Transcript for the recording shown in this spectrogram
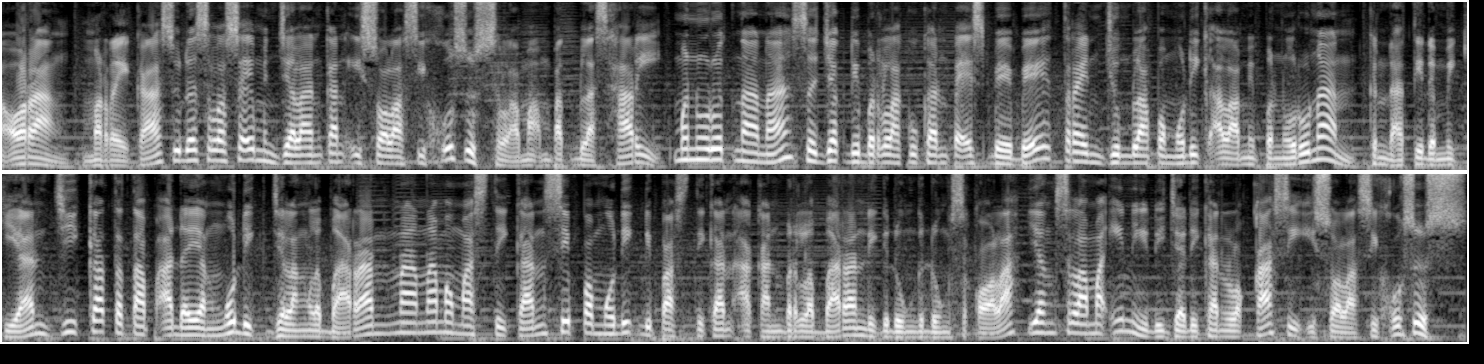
orang. Mereka sudah selesai menjalankan isolasi khusus selama 14 hari. Menurut Nana, sejak diberlakukan PSBB, tren jumlah pemudik alami penurunan. Kendati demikian, jika tetap ada yang mudik jelang lebaran, Nana memastikan si pemudik dipastikan akan berlebaran di gedung-gedung sekolah yang selama ini dijadikan lokasi isolasi khusus.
